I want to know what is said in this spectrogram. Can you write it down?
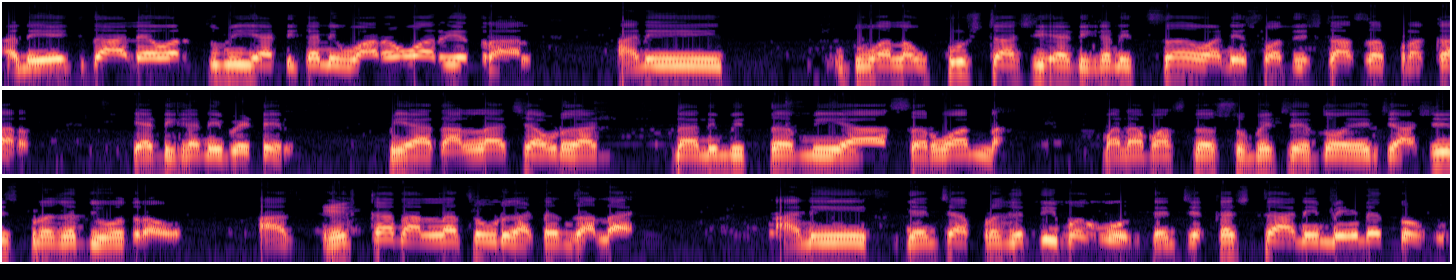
आणि एकदा आल्यावर तुम्ही या ठिकाणी वारंवार येत राहाल. आणि तुम्हाला उत्कृष्ट अशी या ठिकाणी चव आणि स्वादिष्ट असा प्रकार या ठिकाणी भेटेल. मी या दालनाच्या उद्घाटनानिमित्त मी या सर्वांना मनापासून शुभेच्छा देतो. यांची अशीच प्रगती होत राहो. आज एका दालनाचं उद्घाटन झालं आहे. आणि त्यांच्या प्रगती बघून त्यांचे कष्ट आणि मेहनत बघून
